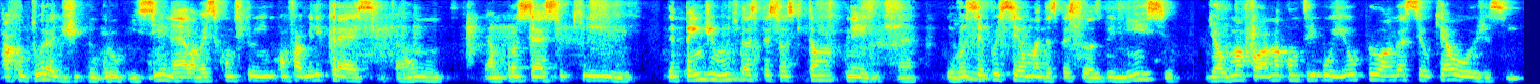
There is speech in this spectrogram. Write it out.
a cultura de, do grupo em si, né, ela vai se construindo conforme ele cresce. Então, é um processo que depende muito das pessoas que estão nele, né? E você, uhum. por ser uma das pessoas do início, de alguma forma contribuiu para o Anga ser o que é hoje, assim.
